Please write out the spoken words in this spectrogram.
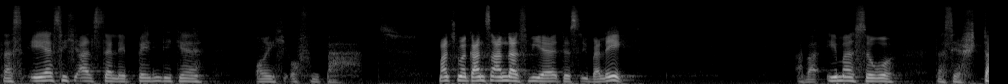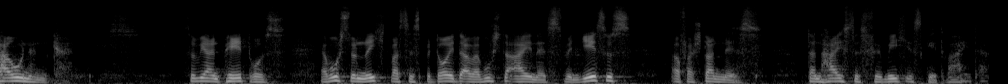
dass er sich als der Lebendige euch offenbart. Manchmal ganz anders, wie er das überlegt, aber immer so, dass ihr staunen könnt. So wie ein Petrus. Er wusste nicht, was das bedeutet, aber er wusste eines, wenn Jesus auferstanden ist, dann heißt es für mich, es geht weiter.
